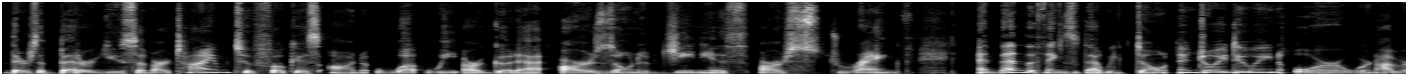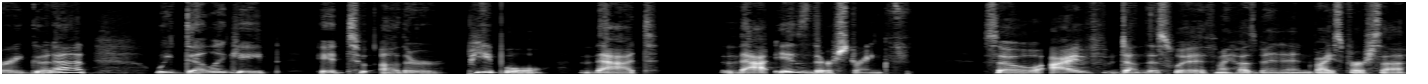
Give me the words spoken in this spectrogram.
there's a better use of our time to focus on what we are good at, our zone of genius, our strength. And then the things that we don't enjoy doing or we're not very good at, we delegate it to other people that that is their strength. So I've done this with my husband and vice versa.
